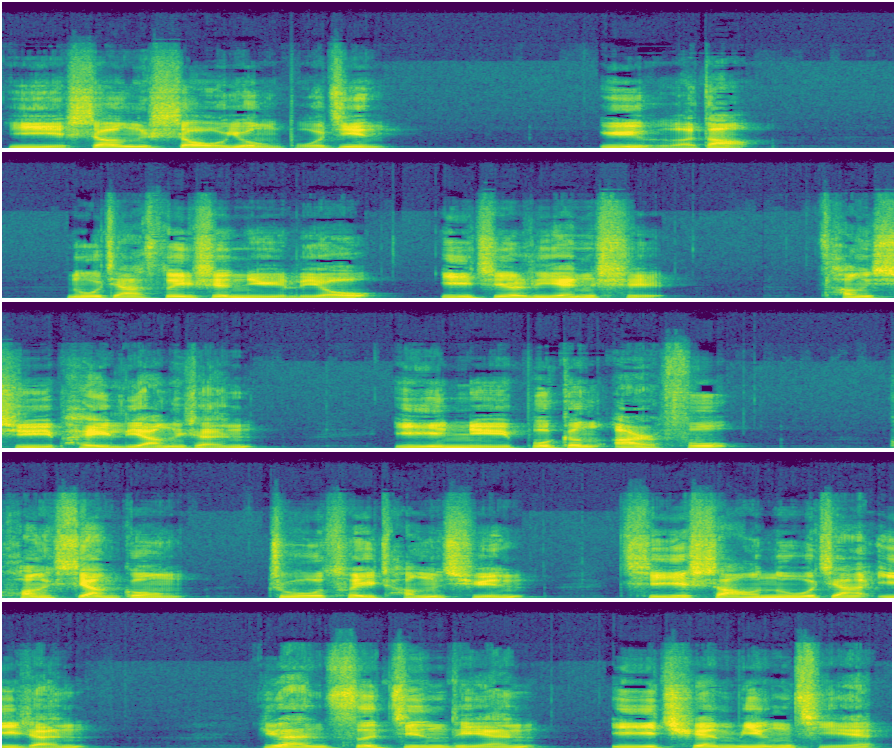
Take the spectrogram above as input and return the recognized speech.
一生受用不尽。”玉娥道：“奴家虽是女流，一知廉耻，曾许配良人。”一女不耕二夫，况相公珠翠成群，岂少奴家一人？愿赐金莲以全名节。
